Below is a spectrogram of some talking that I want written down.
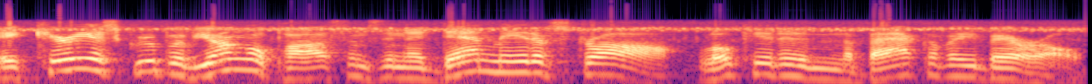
A curious group of young opossums in a den made of straw, located in the back of a barrel.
